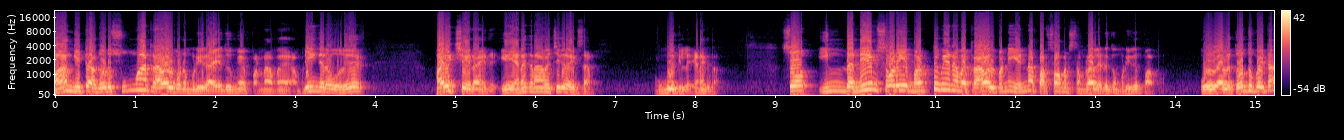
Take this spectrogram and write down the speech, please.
வாங்கிட்டு அதோட சும்மா டிராவல் பண்ண முடியுதா? எதுவுமே பண்ணாம அப்படிங்கிற ஒரு பரீட்சை தான் இது. இது எனக்கு நான் வச்சுக்கிற எக்ஸாம் உங்களுக்கு இல்லை எனக்கு தான். ஸோ இந்த நேம்ஸோடைய மட்டுமே நம்ம டிராவல் பண்ணி என்ன பர்ஃபார்மன்ஸ் நம்மளால் எடுக்க முடியுது பார்ப்போம் ஒரு வேளை தோத்து போயிட்டா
